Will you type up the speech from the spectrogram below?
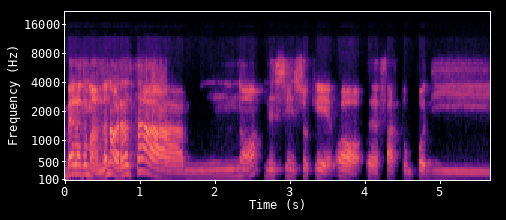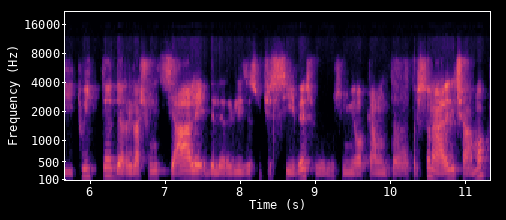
Bella domanda. No, in realtà mm, no, nel senso che ho eh, fatto un po' di tweet del rilascio iniziale e delle release successive su, sul mio account personale, diciamo,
